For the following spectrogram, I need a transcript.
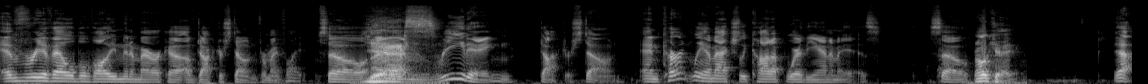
every available volume in America of Doctor Stone for my flight. So Yes. I'm reading Doctor Stone, and currently I'm actually caught up where the anime is. So Okay. yeah,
